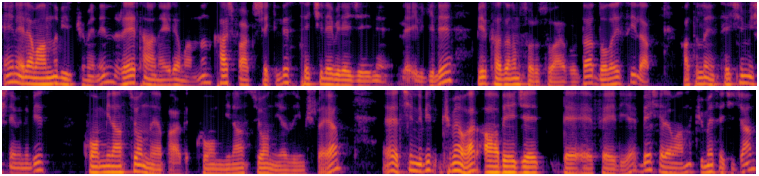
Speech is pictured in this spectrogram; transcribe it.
en elemanlı bir kümenin R tane elemanının kaç farklı şekilde seçilebileceğini ile ilgili bir kazanım sorusu var burada. Dolayısıyla hatırlayın seçim işlemini biz kombinasyonla yapardık. Kombinasyon yazayım şuraya. Evet şimdi bir küme var. A, B, C, D, E, F diye. 5 elemanlı küme seçeceğim.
